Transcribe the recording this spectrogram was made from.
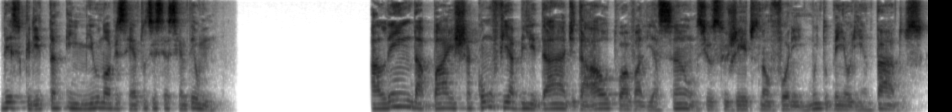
descrita em 1961. Além da baixa confiabilidade da autoavaliação, se os sujeitos não forem muito bem orientados,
